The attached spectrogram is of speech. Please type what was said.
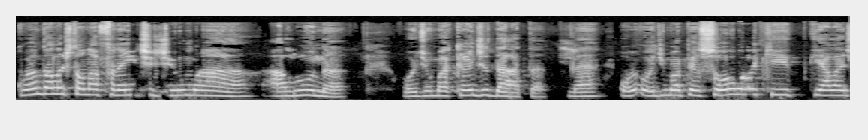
quando elas estão na frente de uma aluna ou de uma candidata, né? Ou, ou, de uma pessoa que, que elas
